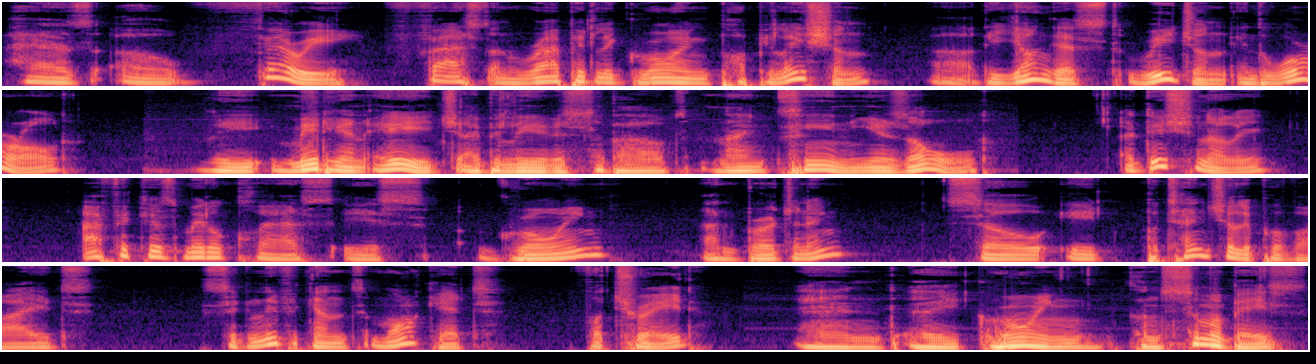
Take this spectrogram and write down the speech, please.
has a very fast and rapidly growing population uh, the youngest region in the world. The median age, I believe, is about 19 years old. Additionally, Africa's middle class is growing and burgeoning, so it potentially provides significant market for trade and a growing consumer base,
